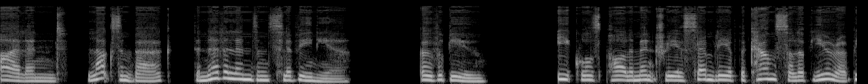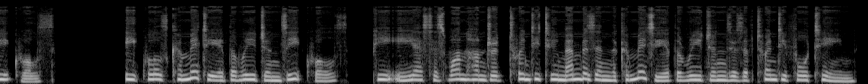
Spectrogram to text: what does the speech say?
Ireland, Luxembourg, the Netherlands and Slovenia. Overview Equals Parliamentary Assembly of the Council of Europe equals Equals Committee of the Regions equals PES has 122 members in the Committee of the Regions as of 2014.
